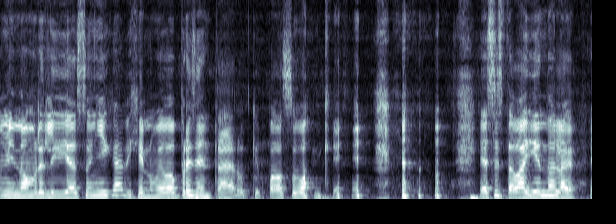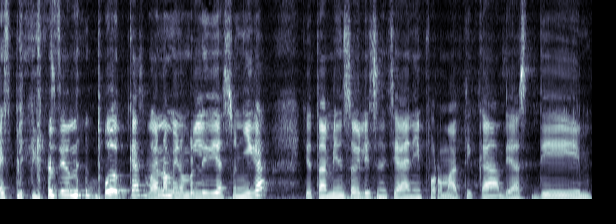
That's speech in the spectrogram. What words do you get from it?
Mi nombre es Lidia Zúñiga. Dije, ¿no me va a presentar o qué pasó? ¿Qué? ya se estaba yendo la explicación del podcast. Bueno, mi nombre es Lidia Zúñiga. Yo también soy licenciada en informática de, de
